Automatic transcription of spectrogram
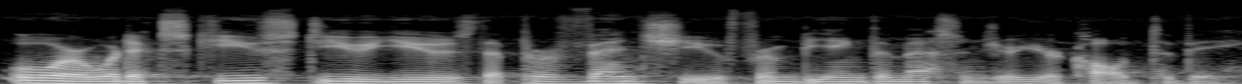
Or what excuse do you use that prevents you from being the messenger you're called to be?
